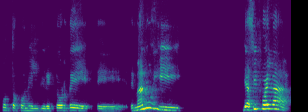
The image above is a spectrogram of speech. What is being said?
junto con el director de, de Manu y, y así fue la,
